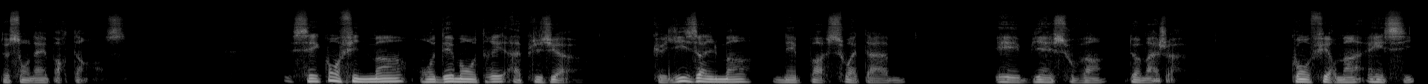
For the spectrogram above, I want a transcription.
de son importance. Ces confinements ont démontré à plusieurs que l'isolement n'est pas souhaitable et bien souvent dommageable, confirmant ainsi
